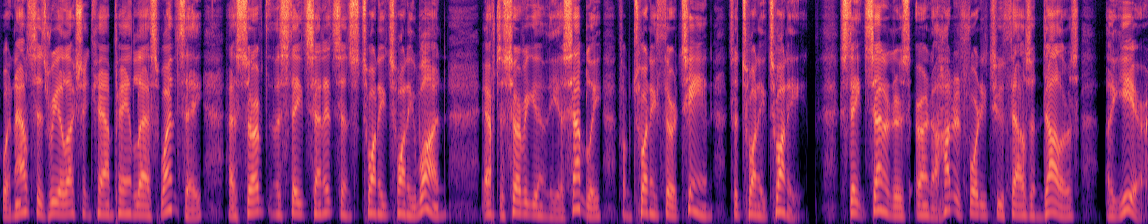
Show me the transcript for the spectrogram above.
who announced his reelection campaign last Wednesday, has served in the state Senate since 2021 after serving in the Assembly from 2013 to 2020. State senators earn $142,000 a year.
